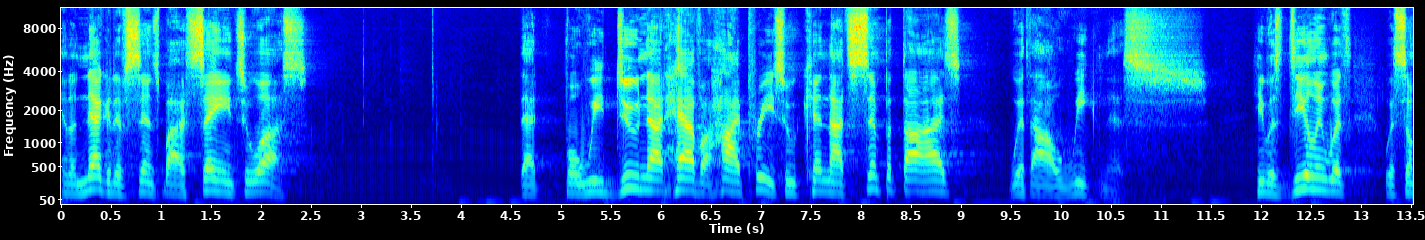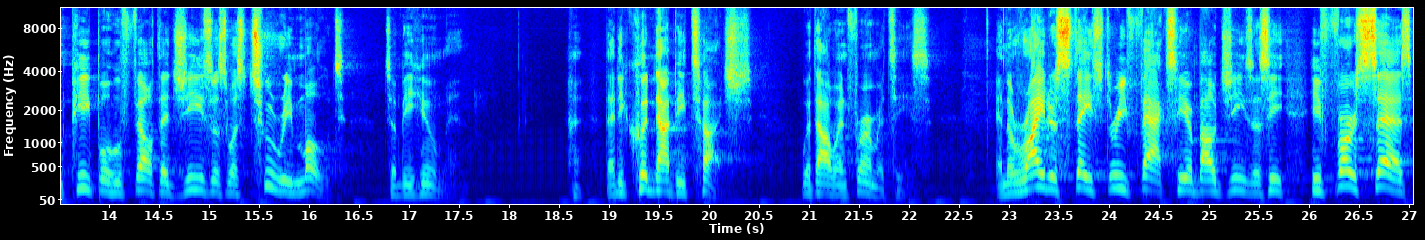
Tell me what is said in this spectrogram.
in a negative sense by saying to us that for we do not have a high priest who cannot sympathize with our weakness. He was dealing with, with some people who felt that Jesus was too remote to be human, that he could not be touched with our infirmities. And the writer states three facts here about Jesus. He, he first says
